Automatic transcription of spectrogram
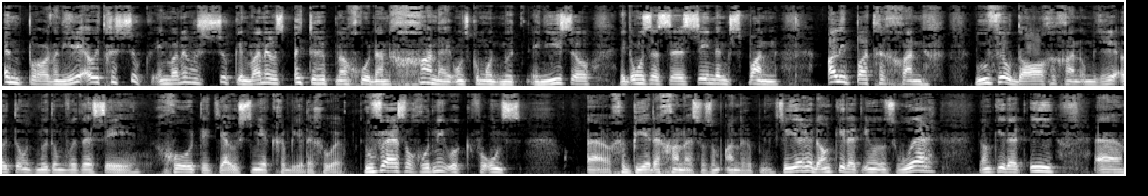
inpraat want hierdie ou het gesoek en wanneer ons soek en wanneer ons uitroep na God, dan gaan hy ons kom ontmoet. En hierso het ons as 'n sendingsspan al die pad gegaan, hoeveel dae gegaan om hierdie ou te ontmoet om te sê God het jou smeekgebede gehoor. Hoe ver sal God nie ook vir ons uh gebede gaan as ons hom aanroep nie. So Here, dankie dat U ons hoor. Dankie dat U uh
